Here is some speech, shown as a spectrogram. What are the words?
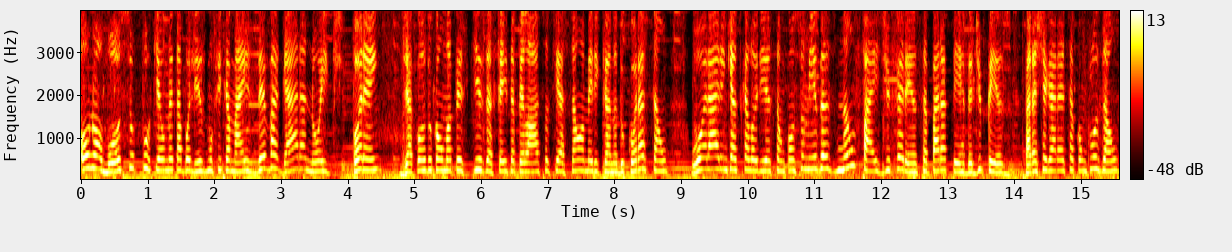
ou no almoço, porque o metabolismo fica mais devagar à noite. Porém, de acordo com uma pesquisa feita pela Associação Americana do Coração, o horário em que as calorias são consumidas não faz diferença para a perda de peso. Para chegar a essa conclusão,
